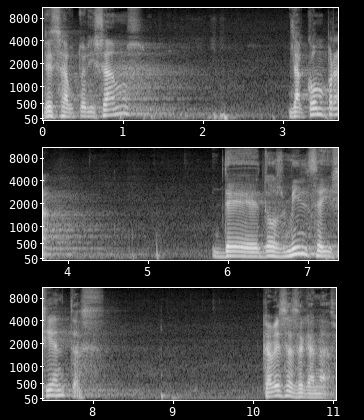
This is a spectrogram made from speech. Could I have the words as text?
Les autorizamos la compra de 2.600 cabezas de ganado,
